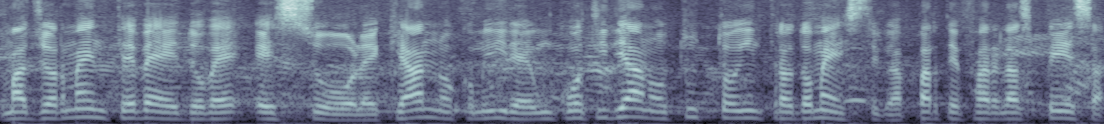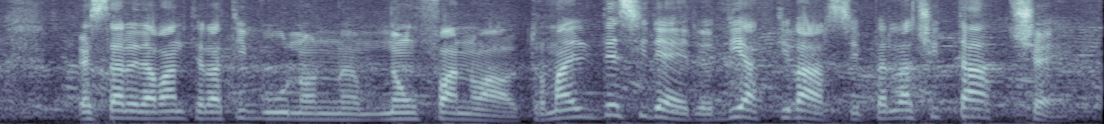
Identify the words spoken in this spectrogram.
maggiormente vedove e sole che hanno come dire, un quotidiano tutto intradomestico, a parte fare la spesa e stare davanti alla tv non, non fanno altro, ma il desiderio di attivarsi per la città c'è.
